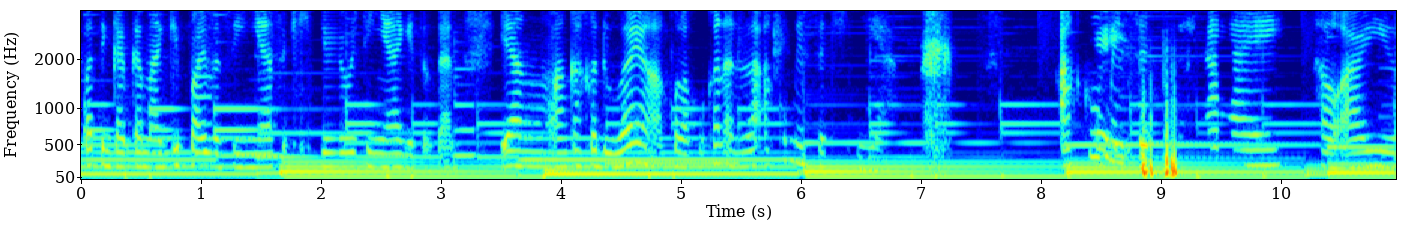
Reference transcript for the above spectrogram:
apa tingkatkan lagi privacy-nya security-nya gitu kan. Yang langkah kedua yang aku lakukan adalah aku message dia. Aku okay. message hi how are you?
